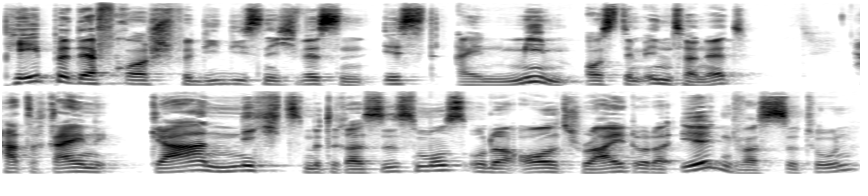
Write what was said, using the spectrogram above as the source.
Pepe der Frosch, für die, die es nicht wissen, ist ein Meme aus dem Internet, hat rein gar nichts mit Rassismus oder Alt-Right oder irgendwas zu tun.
